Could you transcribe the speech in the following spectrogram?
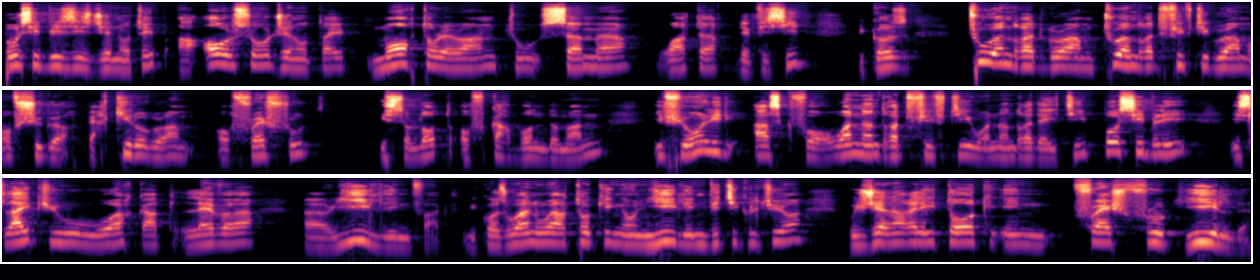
possibly this genotype are also genotype more tolerant to summer water deficit because 200 gram, 250 gram of sugar per kilogram of fresh fruit is a lot of carbon demand. If you only ask for 150, 180, possibly it's like you work at level uh, yield, in fact, because when we are talking on yield in viticulture, we generally talk in fresh fruit yield.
